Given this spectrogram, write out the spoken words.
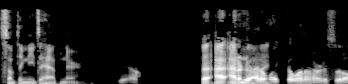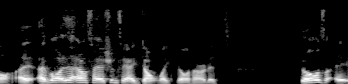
something needs to happen there. yeah. But I, I don't know. Yeah, I don't like fill-in artists at all. I, I well, I don't say I shouldn't say I don't like fill-in artists. Those I,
